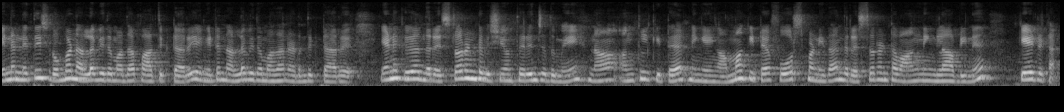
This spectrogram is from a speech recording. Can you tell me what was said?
என்னை என்ன நிதிஷ் ரொம்ப நல்ல விதமாக தான் பார்த்துக்கிட்டாரு என்கிட்ட நல்ல விதமாக தான் நடந்துக்கிட்டாரு. எனக்கு அந்த ரெஸ்டாரண்ட் விஷயம் தெரிஞ்சதுமே நான் அங்கிள் கிட்ட நீங்கள் எங்கள் அம்மா கிட்ட ஃபோர்ஸ் பண்ணி தான் இந்த ரெஸ்டாரண்ட்டை வாங்குனீங்களா அப்படின்னு கேட்டுட்டேன்.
